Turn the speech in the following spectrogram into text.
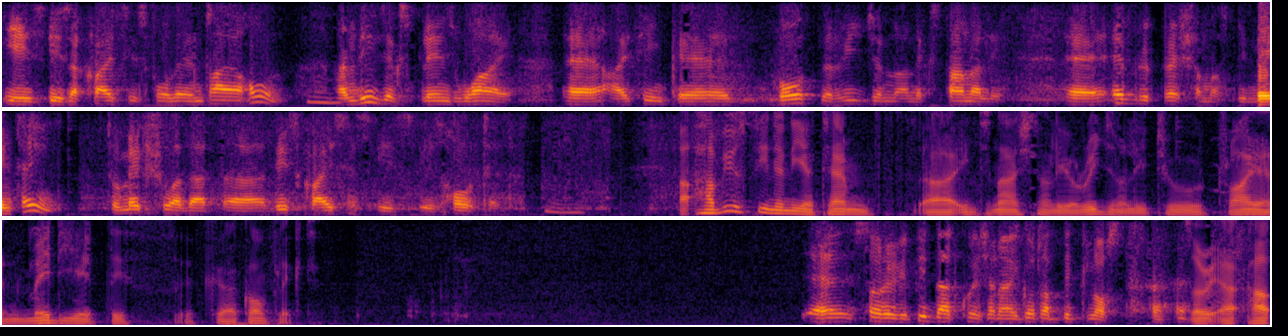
is, is a crisis for the entire Horn. Mm. And this explains why uh, I think uh, both the region and externally, uh, every pressure must be maintained to make sure that uh, this crisis is, is halted. Mm. have you seen any attempts internationally or regionally to try and mediate this conflict? Uh, sorry, repeat that question. I got a bit lost. sorry, uh,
